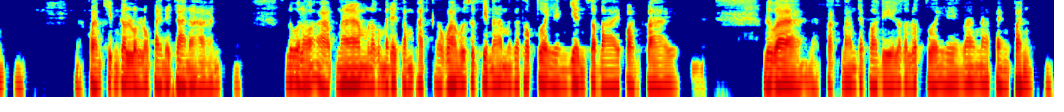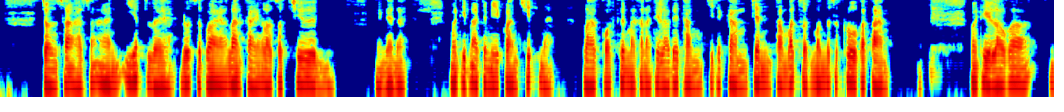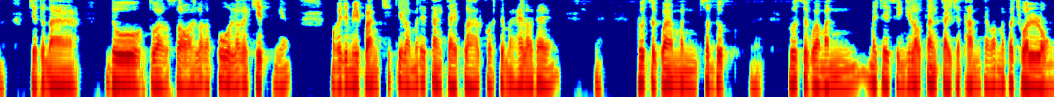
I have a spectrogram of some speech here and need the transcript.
ความคิดก็หล่นลงไปในจานอาหาร หรือว่าเราอาบน้ำเราก็ไม่ได้สัมผัสกับความรู้สึกที่น้ำมันกระทบตัวเองเย็นสบายผ่อนคลาย หรือว่าตักน้ำแต่พอดีแล้วก็ลดตัวเองล้างหน้าแปรงฟัน จนสะอาดสะอ้านเอียดเลย รู้สึกว่าร่างกายของเราสดชื่น อย่างนี้นะบางทีมันอาจจะมีความคิดนะปรากฏขึ้นมาขณะที่เราได้ทำกิจกรรม เช่นทำวัดสวดมนต์เมื่อสักครู่ก็ตาม บางทีเราก็ เจตนาดูตัวอักษรแล้วก็พูดแล้วก็คิดเงี้ยมันก็จะมีความคิดที่เราไม่ได้ตั้งใจปรากฏขึ้นมาให้เราได้ รู้สึกว่ามันสะดุด รู้สึกว่ามันไม่ใช่สิ่งที่เราตั้งใจจะทำแต่ว่ามันก็ชวนหลง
